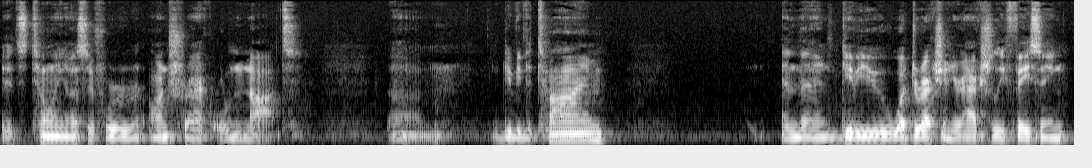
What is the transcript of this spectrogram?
it's telling us if we're on track or not. Um, give you the time, and then give you what direction you're actually facing.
